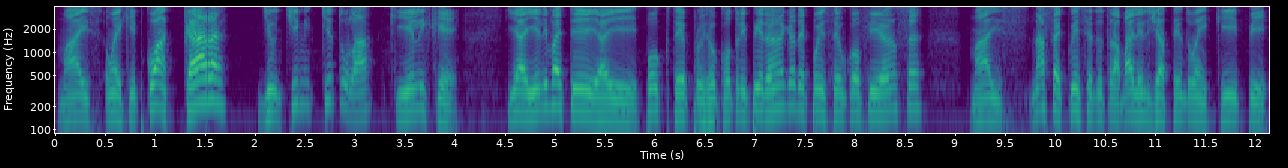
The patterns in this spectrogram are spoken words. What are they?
mas uma equipe com a cara de um time titular que ele quer. E aí ele vai ter aí pouco tempo para o jogo contra o Ipiranga, depois tem o confiança, mas na sequência do trabalho, ele já tendo uma equipe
